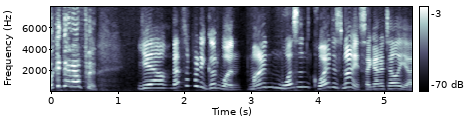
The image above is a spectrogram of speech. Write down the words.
Look at that outfit. Yeah, that's a pretty good one. Mine wasn't quite as nice, I gotta tell you.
